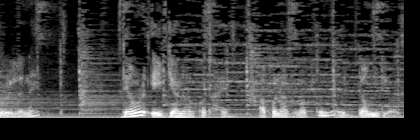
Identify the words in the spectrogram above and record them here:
কৰিলেনে? তেওঁৰ এই জ্ঞানৰ কথাই আপোনাক নতুন উদ্যম দিয়ক।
